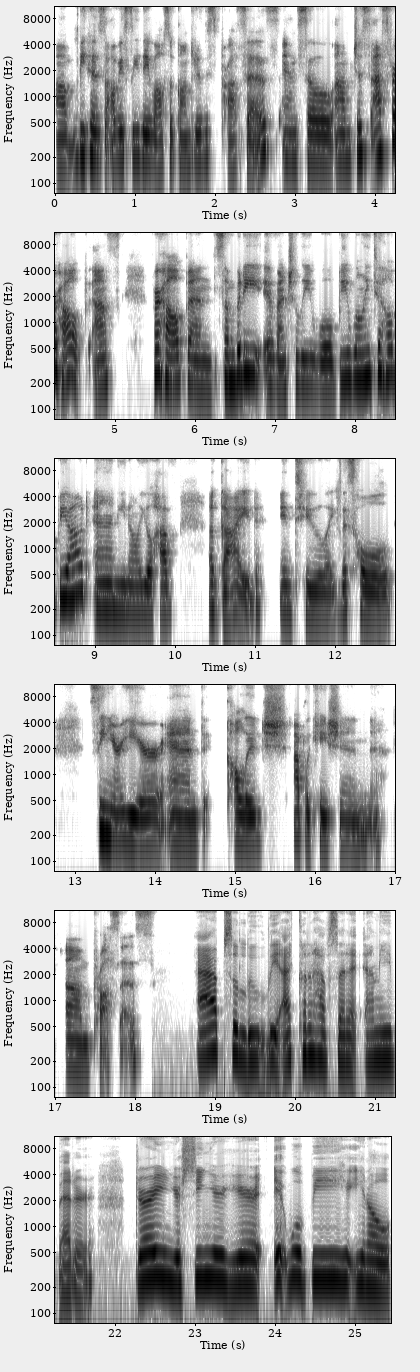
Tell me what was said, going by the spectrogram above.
um, because obviously they've also gone through this process. And so um, just ask for help ask for help and somebody eventually will be willing to help you out and you know you'll have a guide into like this whole senior year and college application um, process. Absolutely. I couldn't have said it any better. During your senior year, it will be, you know,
